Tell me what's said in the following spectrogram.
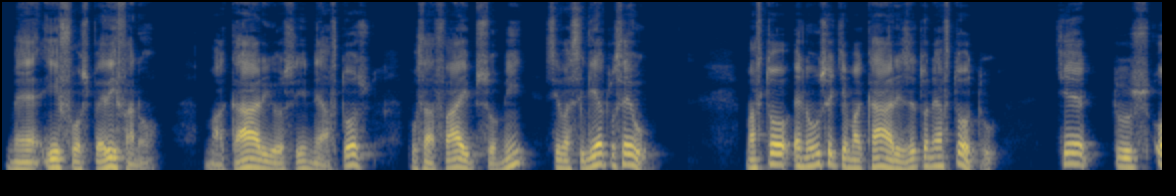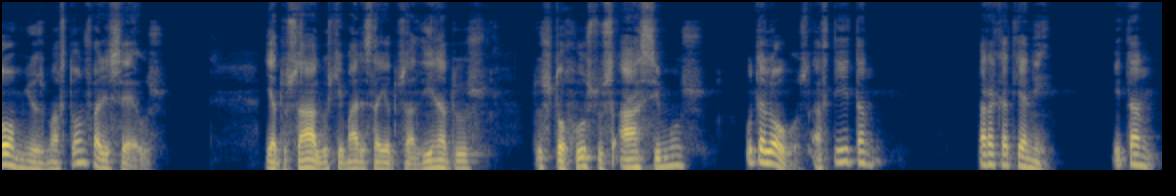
με ύφος περήφανο, «Μακάριος είναι αυτός που θα φάει ψωμί στη Βασιλεία του Θεού». Με αυτό εννοούσε και μακάριζε τον εαυτό του και τους όμοιους με αυτόν Φαρισαίους. Για τους άλλους και μάλιστα για τους αδύνατους, τους φτωχούς, τους άσημους, ούτε λόγος. Αυτοί ήταν παρακατιανοί. Ήταν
